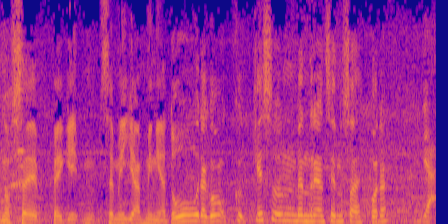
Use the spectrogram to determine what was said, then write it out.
no sé, semillas miniaturas? ¿Cómo- ¿Qué son, vendrían siendo esas esporas? Ya.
